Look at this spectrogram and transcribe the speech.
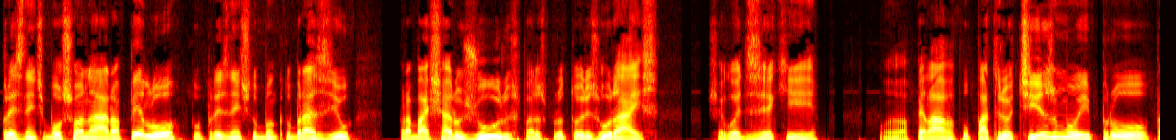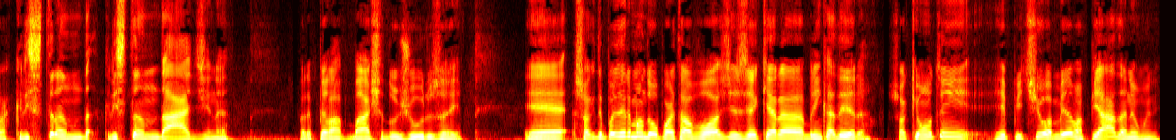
presidente Bolsonaro apelou para o presidente do Banco do Brasil para baixar os juros para os produtores rurais. Chegou a dizer que apelava para o patriotismo e para a cristandade, né? Pela baixa dos juros aí. É, só que depois ele mandou o porta-voz dizer que era brincadeira. Só que ontem repetiu a mesma piada, né, Muni?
